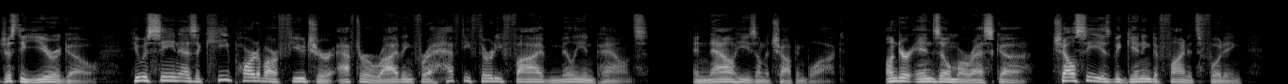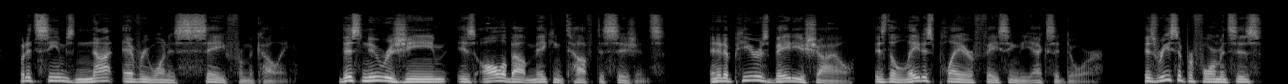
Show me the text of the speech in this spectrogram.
Just a year ago, he was seen as a key part of our future after arriving for a hefty £35 million, and now he's on the chopping block. Under Enzo Maresca, Chelsea is beginning to find its footing, but it seems not everyone is safe from the culling. This new regime is all about making tough decisions, and it appears Badiashile is the latest player facing the exit door. His recent performances,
